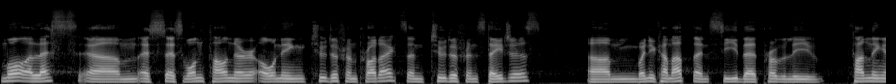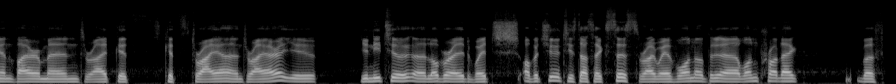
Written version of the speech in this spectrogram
more or less, um, as, as one founder owning two different products and two different stages, um, when you come up and see that probably funding environment right gets gets drier and drier, you you need to elaborate which opportunities does exist. Right, we have one uh, one product with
